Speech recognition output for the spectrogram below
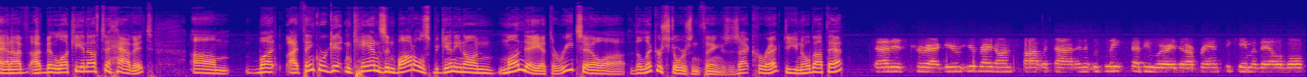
and I've I've been lucky enough to have it. Um, but I think we're getting cans and bottles beginning on Monday at the retail, uh, the liquor stores and things. Is that correct? Do you know about that? That is correct. You're you're right on spot with that. And it was late February that our brands became available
